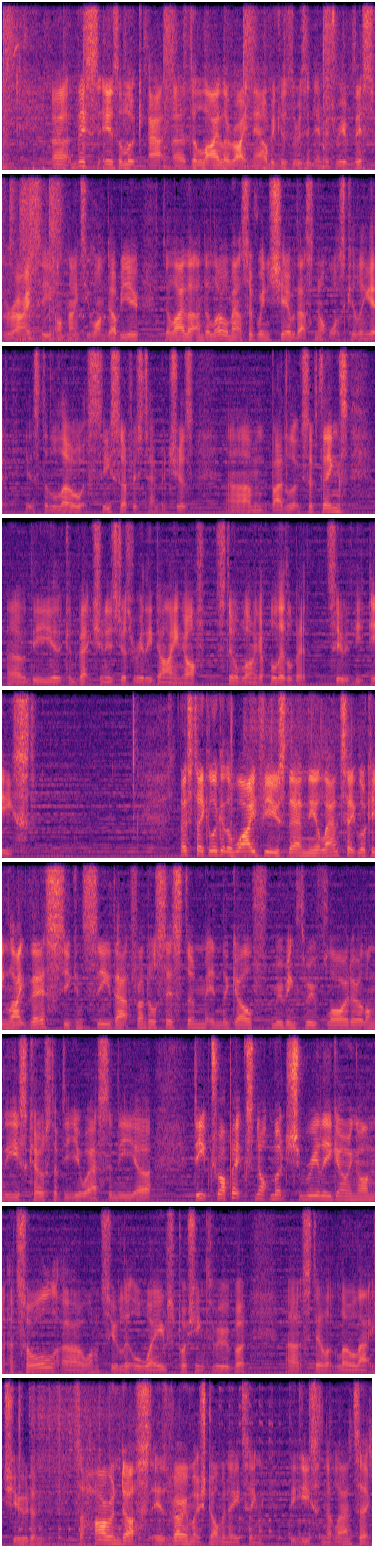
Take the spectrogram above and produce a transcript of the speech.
Uh, this is a look at uh, Dalila right now because there isn't imagery of this variety on 91W. Dalila under low amounts of wind shear, but that's not what's killing it, it's the low sea surface temperatures. Um, by the looks of things, uh, the convection is just really dying off, still blowing up a little bit to the east. Let's take a look at the wide views then. The Atlantic looking like this. You can see that frontal system in the Gulf moving through Florida along the east coast of the US. In the uh, deep tropics, not much really going on at all. Uh, one or two little waves pushing through, but uh, still at low latitude. And Saharan dust is very much dominating the eastern Atlantic.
